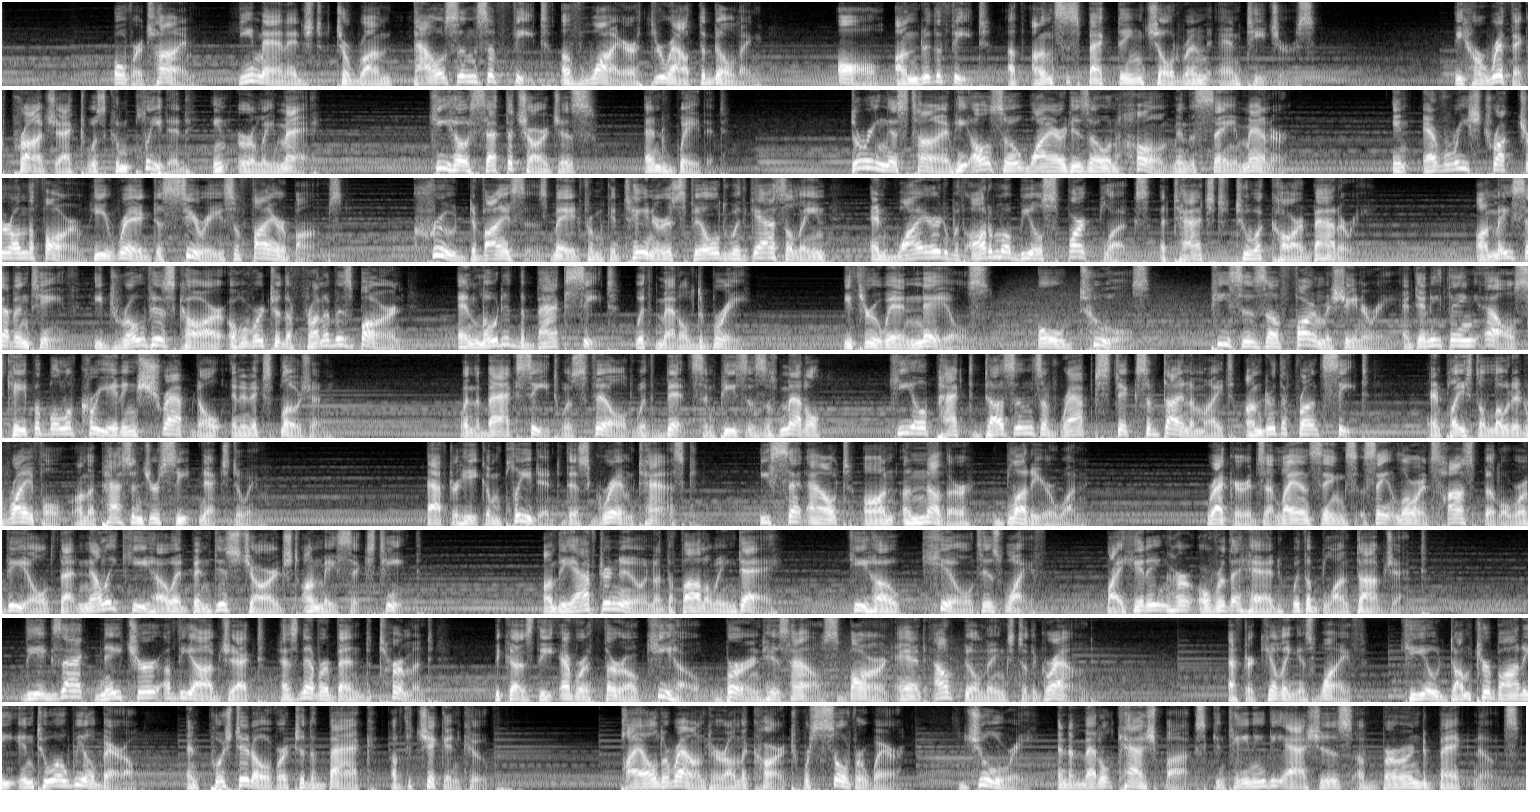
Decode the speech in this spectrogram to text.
Over time, he managed to run thousands of feet of wire throughout the building, all under the feet of unsuspecting children and teachers. The horrific project was completed in early May. Kehoe set the charges and waited. During this time, he also wired his own home in the same manner. In every structure on the farm, he rigged a series of firebombs, crude devices made from containers filled with gasoline and wired with automobile spark plugs attached to a car battery. On May 17th, he drove his car over to the front of his barn and loaded the back seat with metal debris. He threw in nails, old tools, pieces of farm machinery, and anything else capable of creating shrapnel in an explosion. When the back seat was filled with bits and pieces of metal, Kehoe packed dozens of wrapped sticks of dynamite under the front seat and placed a loaded rifle on the passenger seat next to him. After he completed this grim task, he set out on another, bloodier one. Records at Lansing's St. Lawrence Hospital revealed that Nellie Kehoe had been discharged on May 16th. On the afternoon of the following day, Kehoe killed his wife by hitting her over the head with a blunt object. The exact nature of the object has never been determined because the ever-thorough Kehoe burned his house, barn, and outbuildings to the ground. After killing his wife, Kehoe dumped her body into a wheelbarrow and pushed it over to the back of the chicken coop. Piled around her on the cart were silverware, jewelry, and a metal cash box containing the ashes of burned banknotes.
